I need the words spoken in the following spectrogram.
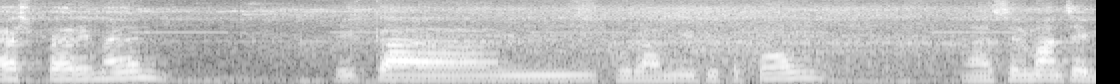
Eksperimen ikan gurami di tepung hasil mancing.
